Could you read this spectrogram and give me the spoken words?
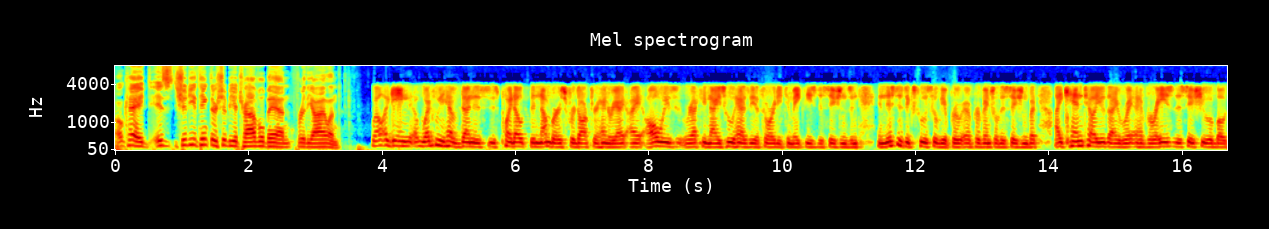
Okay, is should you think there should be a travel ban for the island? Well, again, what we have done is, is point out the numbers for Dr. Henry. I, I, always recognize who has the authority to make these decisions, and, and this is exclusively a, pro, a provincial decision. But I can tell you that I ra- have raised this issue about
